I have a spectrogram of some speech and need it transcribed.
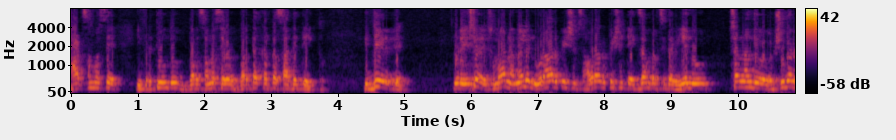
ಹಾರ್ಟ್ ಸಮಸ್ಯೆ, ಈ ಪ್ರತಿಯೊಂದು ಬರ, ಸಮಸ್ಯೆಗಳು ಬರ್ತಕ್ಕಂಥ ಸಾಧ್ಯತೆ ಇತ್ತು. ಇದ್ದೇ ಇರುತ್ತೆ. ನೋಡಿ, ಎಷ್ಟೋ, ಸುಮಾರು ನನ್ನಲ್ಲೇ ನೂರಾರು ಪೇಷಂಟ್ ಸಾವಿರಾರು ಪೇಷಂಟ್ ಎಕ್ಸಾಂಪಲ್ಸ್ ಇದಾವೆ ಏನು? ಸರ್, ನಂದು ಶುಗರ್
